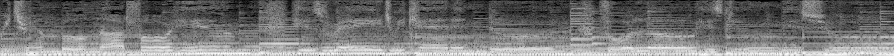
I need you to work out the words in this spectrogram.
we tremble not for him. His rage we can endure, for lo, his doom is sure.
